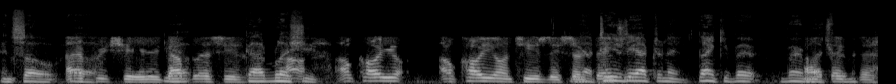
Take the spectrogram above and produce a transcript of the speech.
And so, I uh, appreciate it. God yeah. bless you. God bless I'll, you. I'll call you. I'll call you on Tuesday, sir. yeah, Thank Tuesday you. afternoon. Thank you very very much, Ruben.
